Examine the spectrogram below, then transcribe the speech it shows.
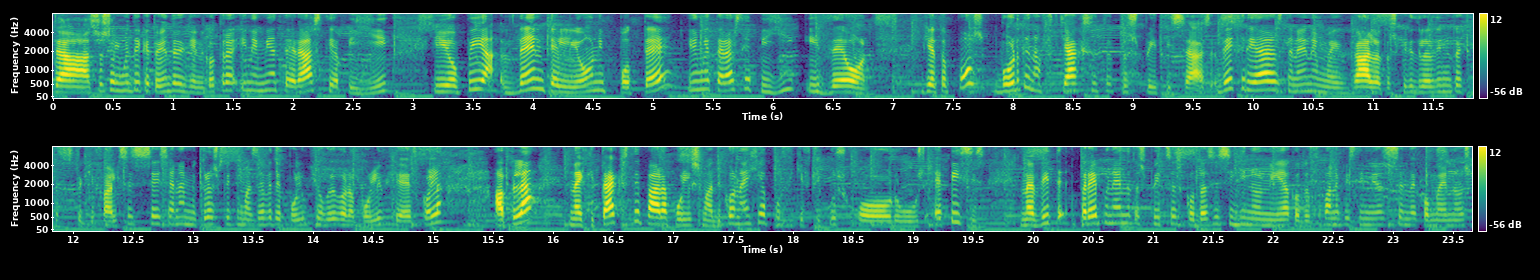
τα social media και το ίντερνετ γενικότερα είναι μια τεράστια πηγή η οποία δεν τελειώνει ποτέ, είναι μια τεράστια πηγή ιδεών για το πώς μπορείτε να φτιάξετε το σπίτι σας. Δεν χρειάζεται να είναι μεγάλο το σπίτι, δηλαδή μην το έχετε στο κεφάλι σας. Σε ένα μικρό σπίτι μαζεύετε πολύ πιο γρήγορα, πολύ πιο εύκολα. Απλά να κοιτάξετε πάρα πολύ σημαντικό να έχει αποθηκευτικούς χώρους. Επίσης, να δείτε, πρέπει να είναι το σπίτι σας κοντά σε συγκοινωνία, κοντά στο πανεπιστήμιο σας ενδεχομένως,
